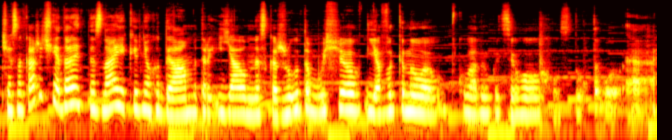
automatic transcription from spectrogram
Чесно кажучи, я навіть не знаю, який в нього діаметр, і я вам не скажу, тому що я викинула вкладинку цього хвосту. Тому е,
